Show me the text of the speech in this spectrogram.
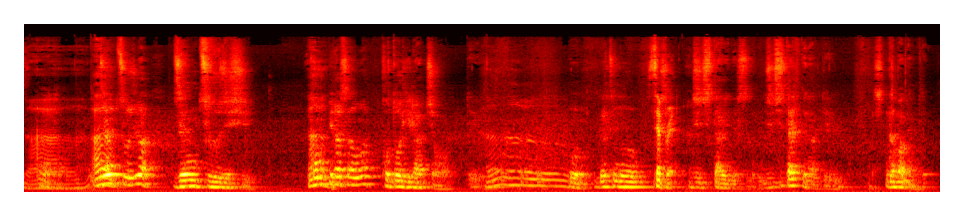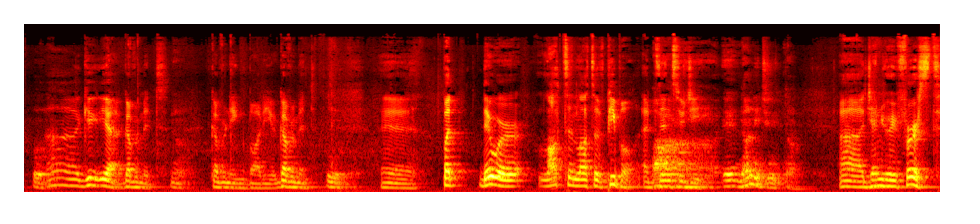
Uh, 善 uh, 通寺は善通寺市。あコンピラさんは琴平町っていう、uh, うん、別の separate. 自治体です。自治体ってなんていう？ガバメント。Uh, yeah, government, yeah. governing body or government. Uh, but there were lots and lots of people at Zentsuji. Uh, January 1st.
